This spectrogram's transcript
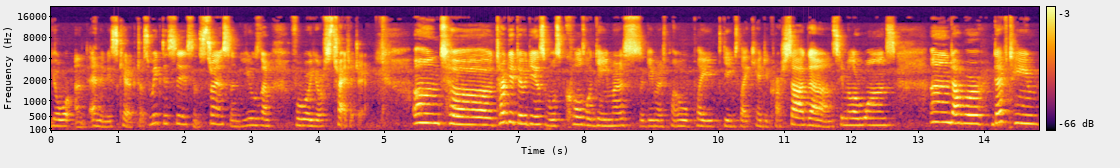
your and enemy's characters' weaknesses and strengths and use them for your strategy. And uh, target audience was casual gamers, gamers who played games like Candy Crush Saga and similar ones. And our dev team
